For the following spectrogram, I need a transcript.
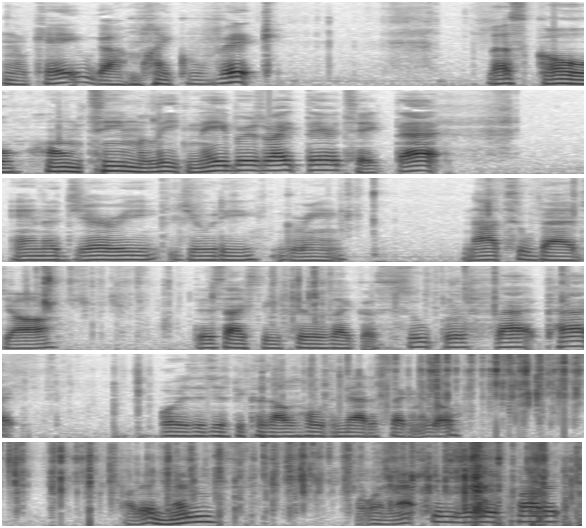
Okay, we got Michael Vick. Let's go. Home team Malik Nabers right there. Take that. And a Jerry Jeudy Green. Not too bad, y'all. This actually feels like a super fat pack. Or is it just because I was holding that a second ago? Are there mems or napkins in this product?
